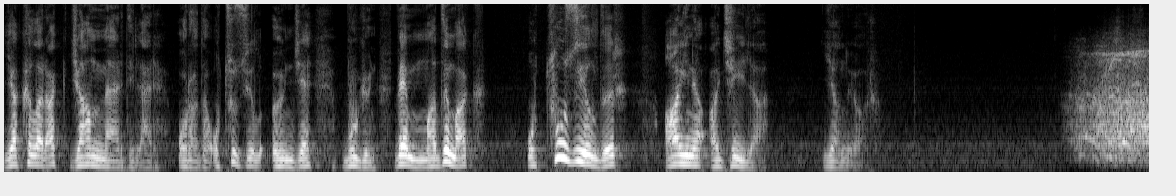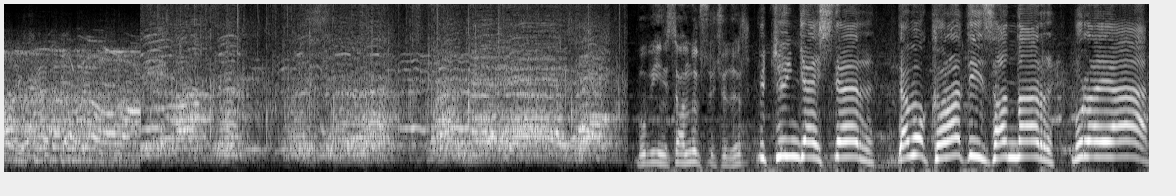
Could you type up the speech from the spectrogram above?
yakılarak can verdiler orada 30 yıl önce bugün. Ve Madımak 30 yıldır aynı acıyla yanıyor. Bu bir insanlık suçudur. Bütün gençler, demokrat insanlar buraya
